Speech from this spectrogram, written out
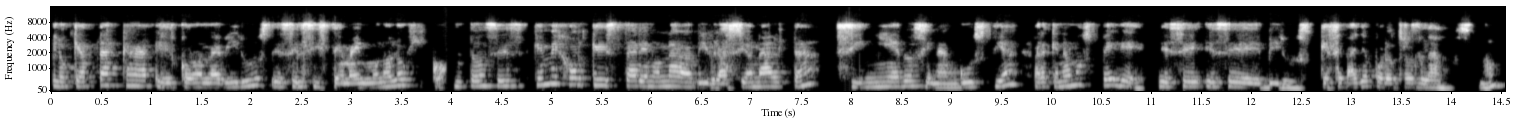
lo que ataca el coronavirus es el sistema inmunológico. Entonces, ¿qué mejor que estar en una vibración alta that sin miedo, sin angustia, para que no nos pegue ese, ese virus, que se vaya por otros lados, ¿no?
